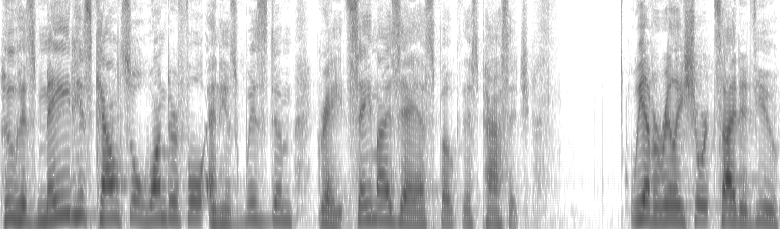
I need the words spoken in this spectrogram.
who has made his counsel wonderful and his wisdom great. Same Isaiah spoke this passage. We have a really short sighted view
